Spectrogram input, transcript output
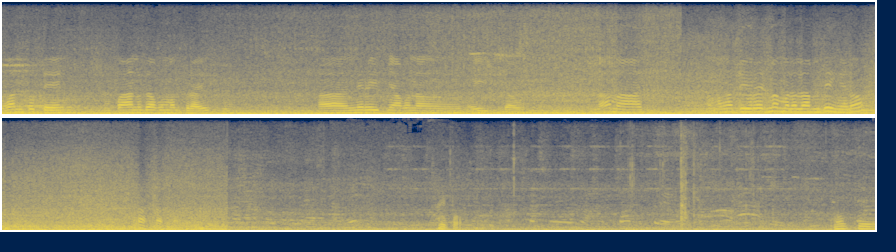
ah, 1 to 10 kung paano daw ako mag-drive. Ah, nirate niya ako ng 8 daw. Salamat. Ang mga joyride ma'am, malalambing, ano? Hindi po. Okay.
